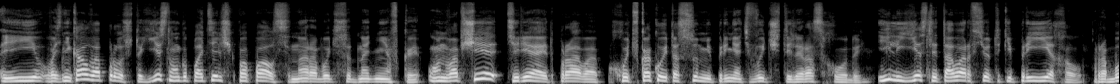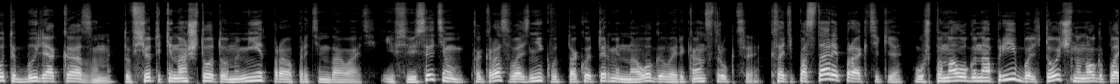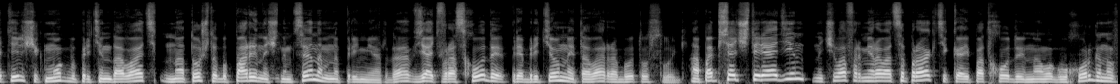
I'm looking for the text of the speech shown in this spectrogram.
И возникал вопрос, что если налогоплательщик попался на работе с однодневкой, он вообще теряет право хоть в какой-то сумме принять вычет или расходы? Или если товар все-таки приехал, работы были оказаны, то все-таки на что-то он имеет право претендовать. И в связи с этим как раз возник вот такой термин налоговая реконструкция. Кстати, по старой практике, уж по налогу на прибыль точно налогоплательщик мог бы претендовать на то, чтобы по рыночным ценам, например, да, взять в расходы приобретенные товары, работы, услуги. А по 54.1 начала формироваться практика и подходы налоговых органов,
